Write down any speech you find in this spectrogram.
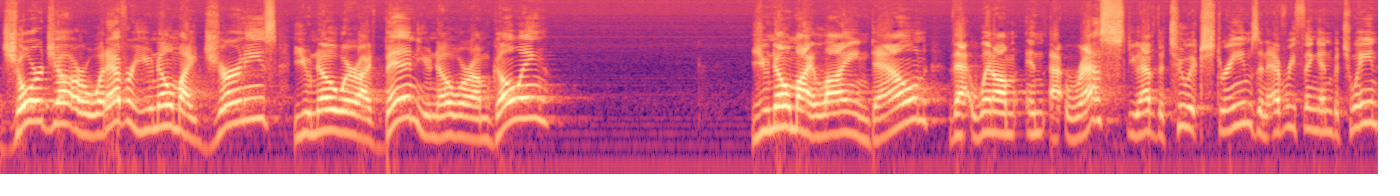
Georgia or whatever, you know my journeys, you know where I've been, you know where I'm going. You know my lying down, that when I'm in, at rest, you have the two extremes and everything in between,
